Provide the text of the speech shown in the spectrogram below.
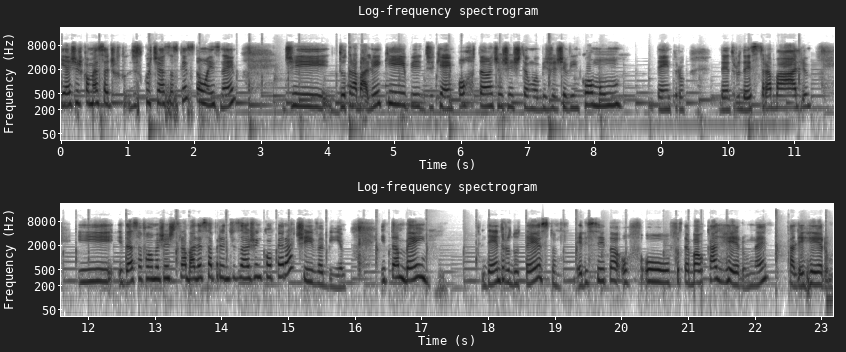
e a gente começa a discutir essas questões, né? de, do trabalho em equipe, de que é importante a gente ter um objetivo em comum dentro, dentro desse trabalho. E, e dessa forma a gente trabalha essa aprendizagem cooperativa, Bia. E também, dentro do texto, ele cita o, o futebol calheiro, né? Calheiro,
